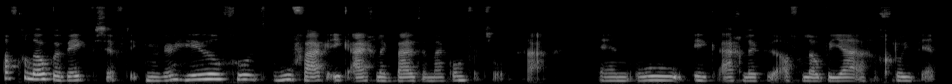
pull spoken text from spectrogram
afgelopen week besefte ik me weer heel goed hoe vaak ik eigenlijk buiten mijn comfortzone ga. En hoe ik eigenlijk de afgelopen jaren gegroeid ben.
